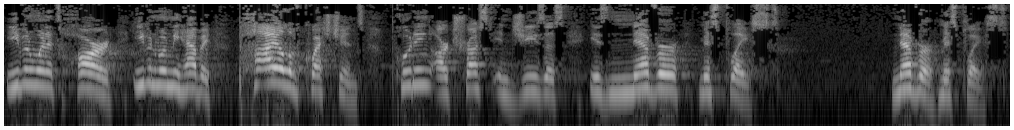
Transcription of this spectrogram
even when it's hard, even when we have a pile of questions, putting our trust in Jesus is never misplaced. Never misplaced.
